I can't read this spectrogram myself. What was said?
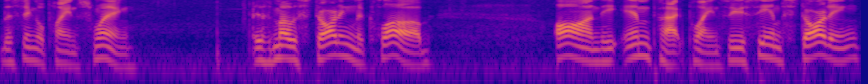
the single plane swing is Moe starting the club on the impact plane. So you see him starting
